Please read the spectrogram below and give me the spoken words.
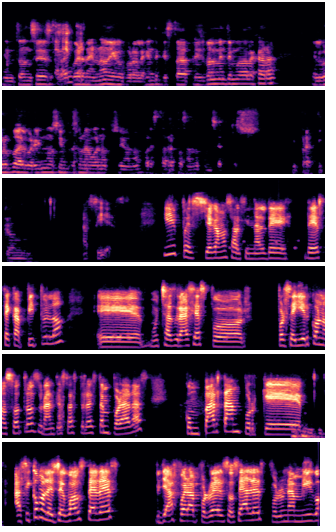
Entonces, recuerden, ¿no? Digo, para la gente que está principalmente en Guadalajara, el grupo de algoritmos siempre es una buena opción, ¿no? Para estar repasando conceptos y practicando. Así es. Y pues llegamos al final de, de este capítulo. Eh, muchas gracias por, por seguir con nosotros durante estas tres temporadas. Compartan porque así como les llegó a ustedes, ya fuera por redes sociales, por un amigo,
